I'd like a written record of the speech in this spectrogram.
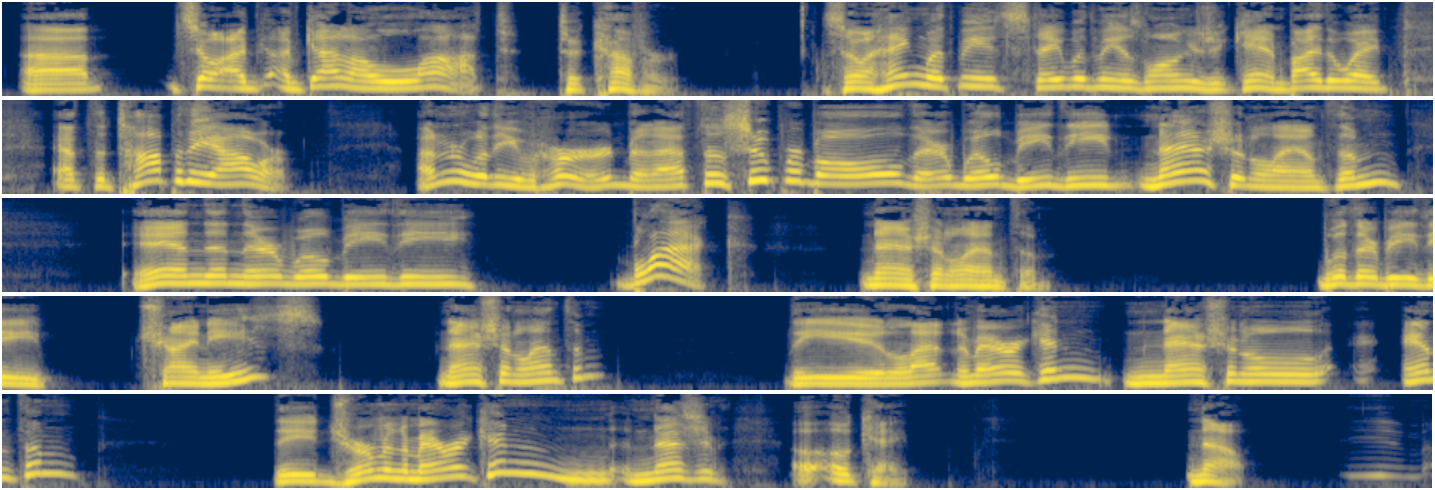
Uh, so I've, I've got a lot to cover. So hang with me, stay with me as long as you can. By the way, at the top of the hour, I don't know whether you've heard, but at the Super Bowl, there will be the national anthem, and then there will be the black national anthem. Will there be the Chinese national anthem? The Latin American national anthem? The German American national. Uh, okay. Now,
